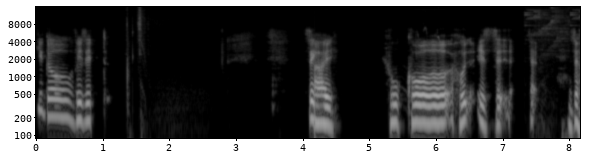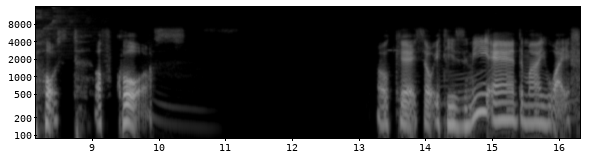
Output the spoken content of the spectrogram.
you go visit the guy who call who is the, the, host, of course. Okay, so it is me and my wife.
